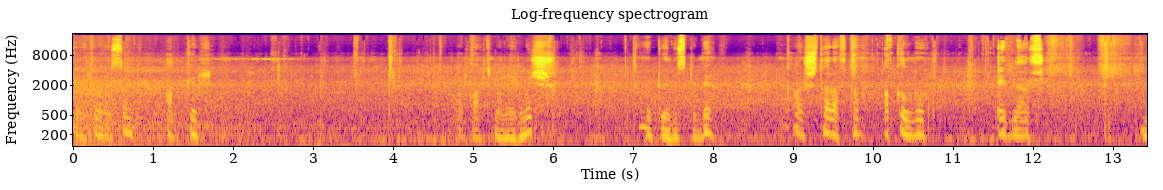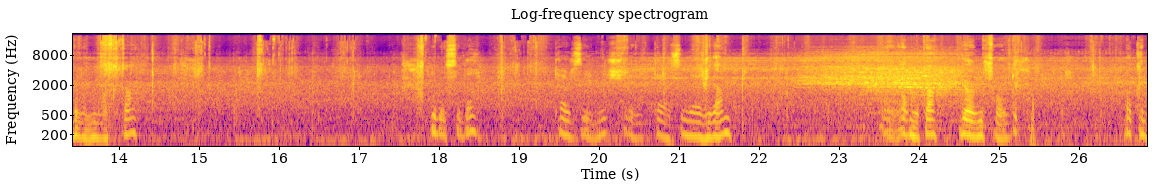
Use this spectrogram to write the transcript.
Evet orası Akgül apartmanıymış. Gördüğünüz gibi karşı tarafta akıllı evler bulunmakta. Burası da terziymiş. Evet, terzi Meryem. Ee, Onu da görmüş olduk. Bakın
